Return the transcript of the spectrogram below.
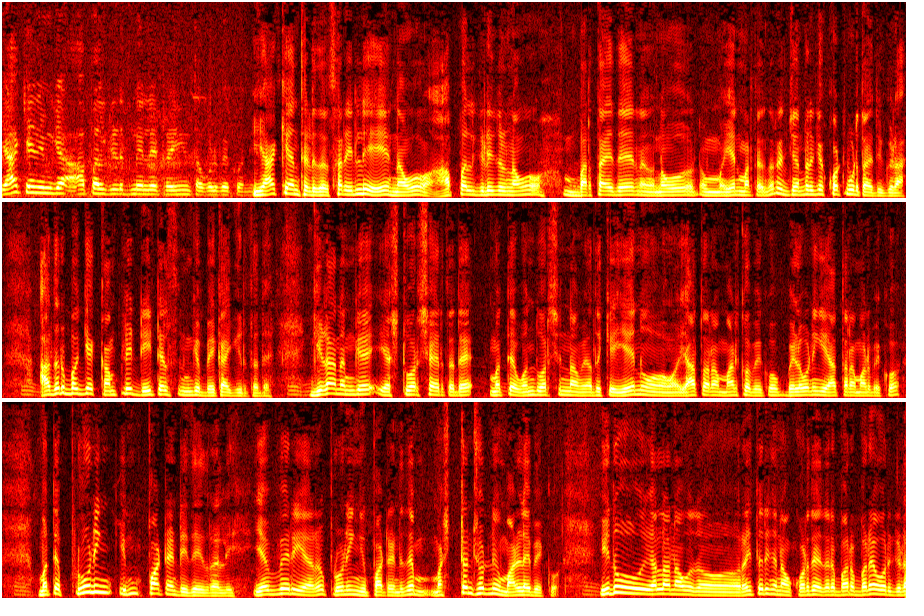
ಯಾಕೆ ನಿಮಗೆ ಆಪಲ್ ಗಿಡದ ಮೇಲೆ ಟ್ರೈನಿಂಗ್ ತಗೊಳ್ಬೇಕು ಯಾಕೆ ಅಂತ ಹೇಳಿದ್ರೆ ಸರ್ ಇಲ್ಲಿ ನಾವು ಆಪಲ್ ಗಿಡಗಳು ನಾವು ಬರ್ತಾ ಇದೆ ನಾವು- ನಮ್ಮ ಏನು ಮಾಡ್ತಾ ಅಂದರೆ ಜನರಿಗೆ ಕೊಟ್ಬಿಡ್ತಾ ಇದ್ದೀವಿ ಗಿಡ. ಅದ್ರ ಬಗ್ಗೆ ಕಂಪ್ಲೀಟ್ ಡೀಟೇಲ್ಸ್ ನಿಮಗೆ ಬೇಕಾಗಿರ್ತದೆ. ಗಿಡ ನಮಗೆ ಎಷ್ಟು ವರ್ಷ ಇರ್ತದೆ ಮತ್ತು ಒಂದು ವರ್ಷ ನಾವು ಅದಕ್ಕೆ ಏನು ಯಾವ ಥರ ಮಾಡ್ಕೋಬೇಕು ಬೆಳವಣಿಗೆ ಯಾವ ಥರ ಮಾಡಬೇಕು ಮತ್ತು ಪ್ರೂನಿಂಗ್ ಇಂಪಾರ್ಟೆಂಟ್ ಇದೆ ಇದರಲ್ಲಿ. ಎವ್ರಿ ಇಯರ್ ಪ್ರೂನಿಂಗ್ ಇಂಪಾರ್ಟೆಂಟ್ ಇದೆ. ಮಸ್ಟ್ ಶುಡ್ ನೀವು ಮಾಡಲೇಬೇಕು. ಇದು ಎಲ್ಲ ನಾವು ರೈತರಿಗೆ ನಾವು ಕೊಡದೇ ಇದ್ದರೆ. ಬರೋ ಬರೀ ಅವ್ರು ಗಿಡ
